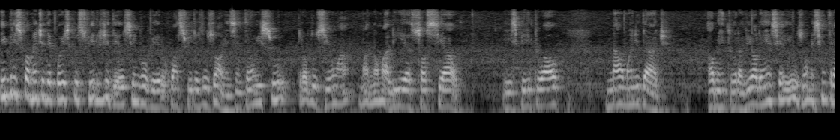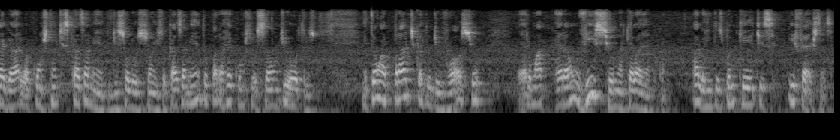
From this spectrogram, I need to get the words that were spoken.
e principalmente depois que os filhos de Deus se envolveram com as filhas dos homens. Então, isso produziu uma, uma anomalia social e espiritual na humanidade aumentou a violência e os homens se entregaram a constantes casamentos, dissoluções do casamento para a reconstrução de outros. Então a prática do divórcio era, uma, era um vício naquela época, além dos banquetes e festas.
